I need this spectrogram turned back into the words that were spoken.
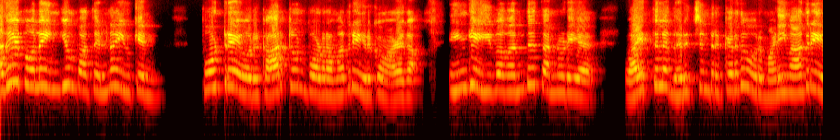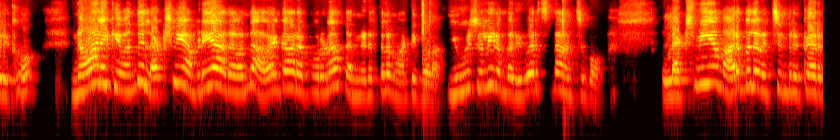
அதே போல இங்கேயும் பார்த்தீங்கன்னா யூ கேன் போற்றே ஒரு கார்ட்டூன் போடுற மாதிரி இருக்கும் அழகா. இங்க இவ வந்து தன்னுடைய வயித்துல தரிச்சுட்டு இருக்கிறது ஒரு மணி மாதிரி இருக்கும். நாளைக்கு வந்து லக்ஷ்மி அப்படியே அதை வந்து அலங்கார பொருளா தன்னிடத்துல மாட்டி போலாம். யூஸ்வலி நம்ம ரிவர்ஸ் தான் வச்சுப்போம். லக்ஷ்மிய மரபுல வச்சுட்டு இருக்கார்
